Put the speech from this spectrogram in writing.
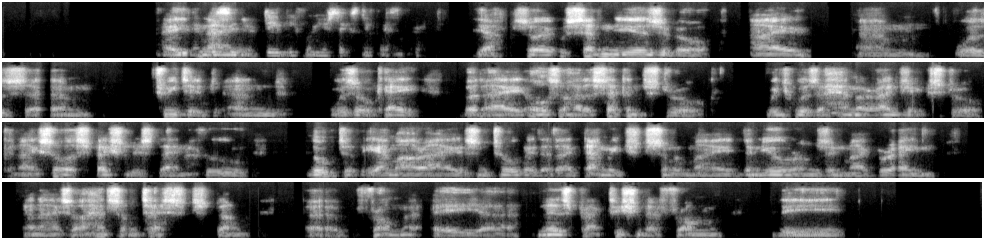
eight, and nine. The day before your 65th birthday. Yeah, so it was seven years ago. I um, was um, treated and was okay. But I also had a second stroke, which was a hemorrhagic stroke. And I saw a specialist then who looked at the MRIs and told me that I damaged some of my the neurons in my brain. And I so I had some tests done uh, from a uh, nurse practitioner from the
